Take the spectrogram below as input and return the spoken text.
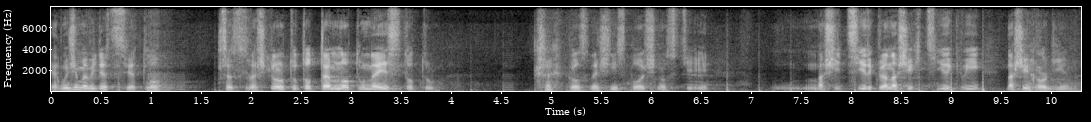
Jak můžeme vidět světlo přes veškerou tuto temnotu, nejistotu, křehkost dnešní společnosti naší církve, našich církví, našich rodin.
